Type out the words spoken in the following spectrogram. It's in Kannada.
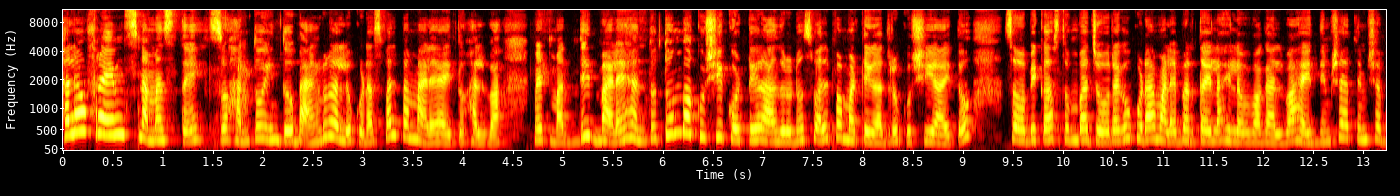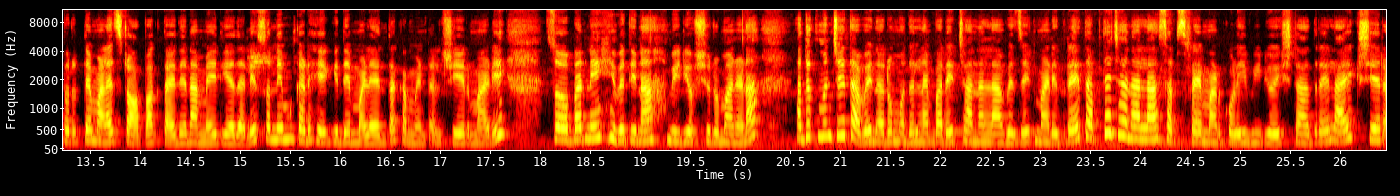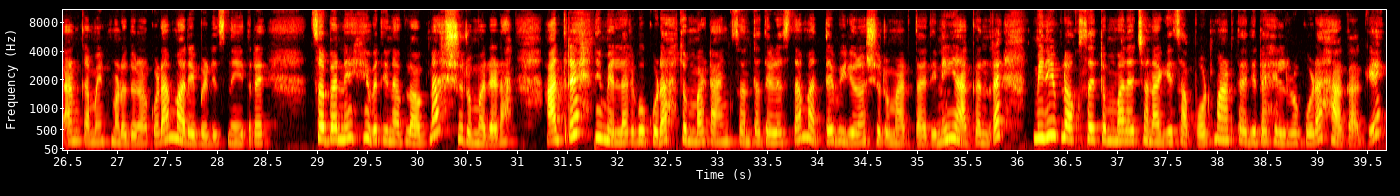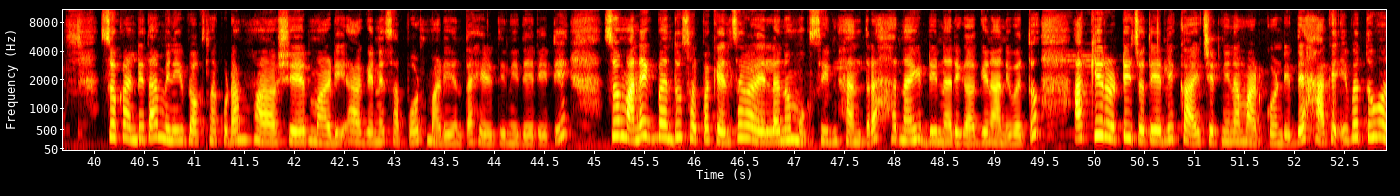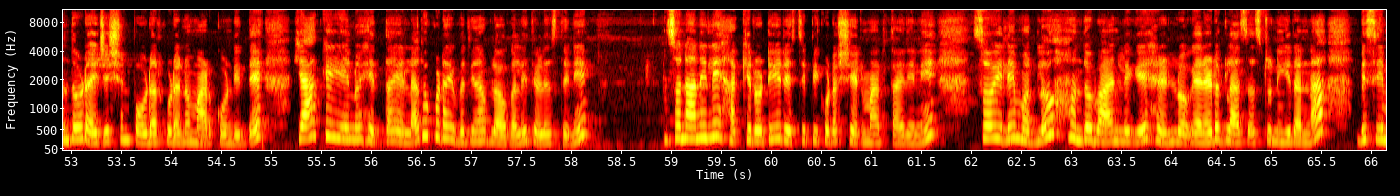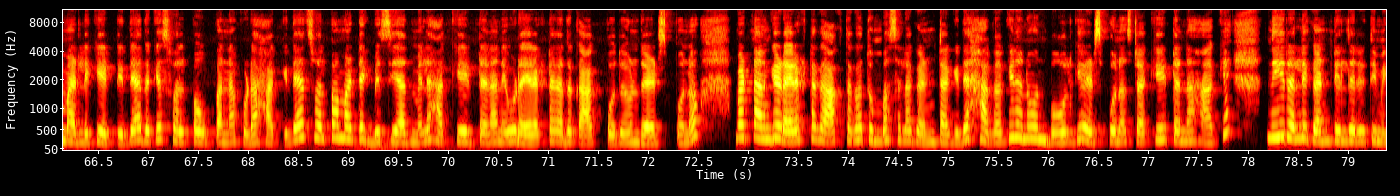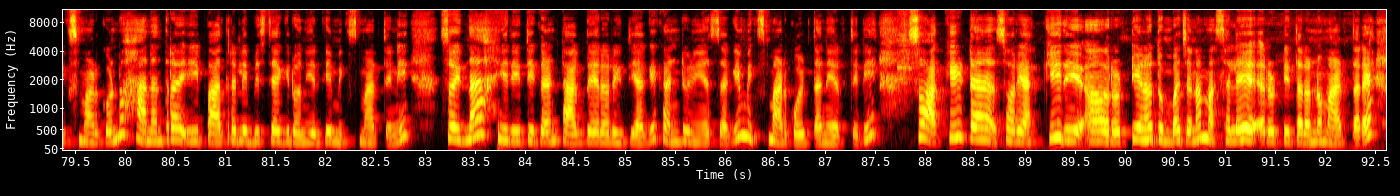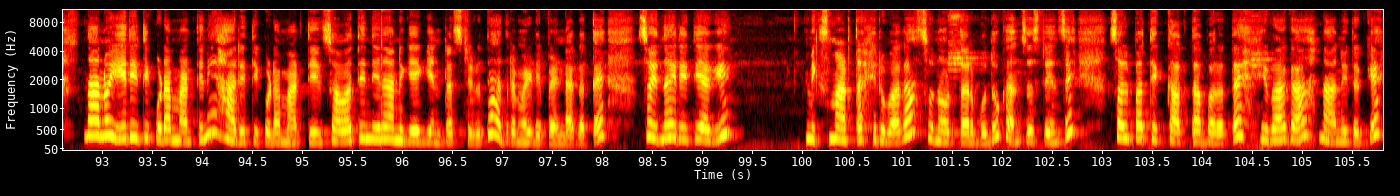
ಹಲೋ ಫ್ರೆಂಡ್ಸ್ ನಮಸ್ತೆ. ಸೊ ಅಂತೂ ಇಂತೂ ಬ್ಯಾಂಗ್ಳೂರಲ್ಲೂ ಕೂಡ ಸ್ವಲ್ಪ ಮಳೆ ಆಯಿತು ಅಲ್ವಾ? ಬಟ್ ಮದ್ದಿದ ಮಳೆ ಅಂತೂ ತುಂಬ ಖುಷಿ ಕೊಟ್ಟಿಲ್ಲ. ಅಂದ್ರೂ ಸ್ವಲ್ಪ ಮಟ್ಟಿಗಾದರೂ ಖುಷಿ ಆಯಿತು. ಸೊ ಬಿಕಾಸ್ ತುಂಬ ಜೋರಾಗೂ ಕೂಡ ಮಳೆ ಬರ್ತಾ ಇಲ್ಲ. ಇಲ್ಲ, ಇವಾಗ ಅಲ್ವಾ? ಐದು ನಿಮಿಷ, ಹತ್ತು ನಿಮಿಷ ಬರುತ್ತೆ. ಮಳೆ ಸ್ಟಾಪ್ ಆಗ್ತಾ ಇದೆ ನಮ್ಮ ಏರಿಯಾದಲ್ಲಿ. ಸೊ ನಿಮ್ಮ ಕಡೆ ಹೇಗಿದೆ ಮಳೆ ಅಂತ ಕಮೆಂಟಲ್ಲಿ ಶೇರ್ ಮಾಡಿ. ಸೊ ಬನ್ನಿ, ಇವತ್ತಿನ ವಿಡಿಯೋ ಶುರು ಮಾಡೋಣ. ಅದಕ್ಕೆ ಮುಂಚೆ ತಾವೇನಾದ್ರು ಮೊದಲನೇ ಬಾರಿ ಚಾನಲ್ನ ವಿಸಿಟ್ ಮಾಡಿದರೆ, ತಪ್ಪದೆ ಚಾನಲ್ನ ಸಬ್ಸ್ಕ್ರೈಬ್ ಮಾಡ್ಕೊಳ್ಳಿ. ವಿಡಿಯೋ ಇಷ್ಟ ಆದರೆ ಲೈಕ್ ಶೇರ್ ಆ್ಯಂಡ್ ಕಮೆಂಟ್ ಮಾಡೋದನ್ನು ಕೂಡ ಮರಿಬೇಡಿ ಸ್ನೇಹಿತರೆ. ಸೊ ಬನ್ನಿ, ಇವತ್ತಿನ ಬ್ಲಾಗ್ನ ಶುರು ಮಾಡೋಣ. ಆದರೆ ನಿಮ್ಮೆಲ್ಲರಿಗೂ ಕೂಡ ತುಂಬ ಥ್ಯಾಂಕ್ಸ್ ಅಂತ ತಿಳಿಸ್ತಾ ಮತ್ತೆ ವಿಡಿಯೋನ ಶುರು ಮಾಡ್ತಾ ಇದ್ದೀನಿ. ಯಾಕಂದರೆ ಮಿನಿ ಬ್ಲಾಗ್ಸೇ ತುಂಬಾ ಚೆನ್ನಾಗಿ ಸಪೋರ್ಟ್ ಮಾಡ್ತಾ ಇದ್ದೀರಾ ಎಲ್ಲರೂ ಕೂಡ ಹಾಗಾಗಿ. ಸೊ ಖಂಡಿತ ಮಿನಿ ಬ್ಲಾಗ್ಸ್ನ ಕೂಡ ಶೇರ್ ಮಾಡಿ ಹಾಗೆಯೇ ಸಪೋರ್ಟ್ ಮಾಡಿ ಅಂತ ಹೇಳ್ತೀನಿ ಇದೇ ರೀತಿ. ಸೊ ಮನೆಗೆ ಬಂದು ಸ್ವಲ್ಪ ಕೆಲಸಗಳೆಲ್ಲನೂ ಮುಗಿಸಿದ ನಂತರ ನೈಟ್ ಡಿನ್ನರಿಗಾಗಿ ನಾನಿವತ್ತು ಅಕ್ಕಿ ರೊಟ್ಟಿ ಜೊತೆಯಲ್ಲಿ ಕಾಯಿ ಚಟ್ನಿನ ಮಾಡ್ಕೊಂಡಿದ್ದೆ. ಹಾಗೆ ಇವತ್ತು ಒಂದು ಡೈಜೆಷನ್ ಪೌಡರ್ ಕೂಡ ಮಾಡ್ಕೊಂಡಿದ್ದೆ. ಯಾಕೆ ಏನು ಹೆತ್ತ ಎಲ್ಲದೂ ಕೂಡ ಇವತ್ತಿನ ಬ್ಲಾಗಲ್ಲಿ ತಿಳಿಸ್ತೀನಿ. ಸೊ ನಾನಿಲ್ಲಿ ಅಕ್ಕಿ ರೊಟ್ಟಿ ರೆಸಿಪಿ ಕೂಡ ಶೇರ್ ಮಾಡ್ತಾ ಇದ್ದೀನಿ. ಸೊ ಇಲ್ಲಿ ಮೊದಲು ಒಂದು ಬಾಣಲಿಗೆ ಎರಡು ಎರಡು ಗ್ಲಾಸಷ್ಟು ನೀರನ್ನು ಬಿಸಿ ಮಾಡಲಿಕ್ಕೆ ಇಟ್ಟಿದ್ದೆ. ಅದಕ್ಕೆ ಸ್ವಲ್ಪ ಉಪ್ಪನ್ನು ಕೂಡ ಹಾಕಿದ್ದೆ. ಅದು ಸ್ವಲ್ಪ ಮಟ್ಟಿಗೆ ಬಿಸಿ ಆದಮೇಲೆ ಅಕ್ಕಿ ಹಿಟ್ಟನ್ನು ನೀವು ಡೈರೆಕ್ಟಾಗಿ ಅದಕ್ಕೆ ಹಾಕ್ಬೋದು, ಒಂದು ಎರಡು ಸ್ಪೂನು ಬಟ್ ನನಗೆ ಡೈರೆಕ್ಟಾಗಿ ಹಾಕಿದಾಗ ತುಂಬ ಸಲ ಗಂಟಾಗಿದೆ. ಹಾಗಾಗಿ ನಾನು ಒಂದು ಬೌಲ್ಗೆ ಎರಡು ಸ್ಪೂನಷ್ಟು ಅಕ್ಕಿ ಹಿಟ್ಟನ್ನು ಹಾಕಿ ನೀರಲ್ಲಿ ಗಂಟಿಲ್ಲದೆ ರೀತಿ ಮಿಕ್ಸ್ ಮಾಡಿಕೊಂಡು ಆನಂತರ ಈ ಪಾತ್ರೆಯಲ್ಲಿ ಬಿಸಿಯಾಗಿರೋ ನೀರಿಗೆ ಮಿಕ್ಸ್ ಮಾಡ್ತೀನಿ. ಸೊ ಇದನ್ನ ಈ ರೀತಿ ಗಂಟು ಆಗದೇ ಇರೋ ರೀತಿಯಾಗಿ ಕಂಟಿನ್ಯೂಯಸ್ ಆಗಿ ಮಿಕ್ಸ್ ಮಾಡ್ಕೊಳ್ತಾನೆ ಇರ್ತೀನಿ. ಸೊ ಅಕ್ಕಿ ಹಿಟ್ಟ ಸಾರಿ, ಅಕ್ಕಿ ರೊಟ್ಟಿಯನ್ನು ತುಂಬ ಜನ ಮಸಾಲೆ ರೊಟ್ಟಿ ಥರನೂ ಮಾಡ್ತಾರೆ. ನಾನು ಈ ರೀತಿ ಕೂಡ ಮಾಡ್ತೀನಿ, ಆ ರೀತಿ ಕೂಡ ಮಾಡ್ತೀನಿ. ಸೊ ಅವತ್ತಿನ ದಿನ ನನಗೆ ಹೇಗೆ ಇಂಟ್ರೆಸ್ಟ್ ಇರುತ್ತೆ, ಅದರ ಮೇಲೆ ಡಿಪೆಂಡ್ ಆಗುತ್ತೆ. ಸೊ ಇದನ್ನ ಈ ರೀತಿಯಾಗಿ ಮಿಕ್ಸ್ ಮಾಡ್ತಾ ಇರುವಾಗ ಸೊ ನೋಡ್ತಾ ಇರ್ಬೋದು ಕನ್ಸಿಸ್ಟೆನ್ಸಿ ಸ್ವಲ್ಪ ತಿಕ್ಕಾಗ್ತಾ ಬರುತ್ತೆ. ಇವಾಗ ನಾನು ಇದಕ್ಕೆ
